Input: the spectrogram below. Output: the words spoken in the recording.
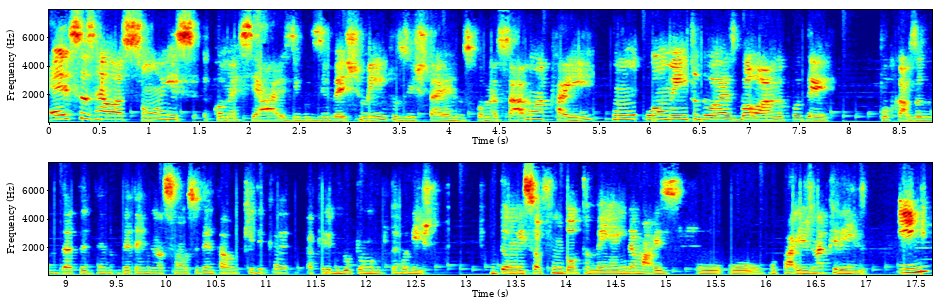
essas relações comerciais e os investimentos externos começaram a cair com o aumento do Hezbollah no poder, por causa da determinação ocidental que aquele grupo é um grupo terrorista. Então, isso afundou também ainda mais o, o, o país na crise. E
